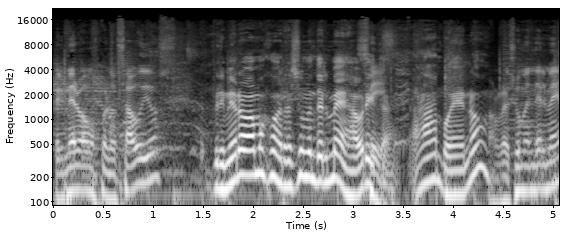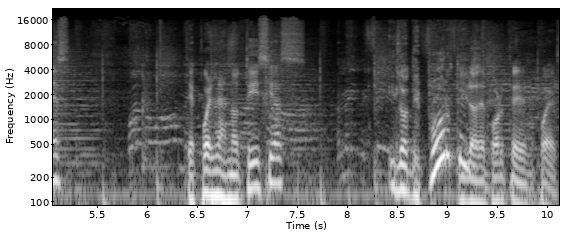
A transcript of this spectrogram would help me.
Primero vamos con los audios. Primero vamos con el resumen del mes ahorita. Sí. Ah, bueno. El resumen del mes. Después las noticias. ¿Y los deportes? Y los deportes después.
